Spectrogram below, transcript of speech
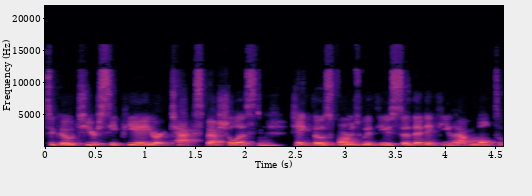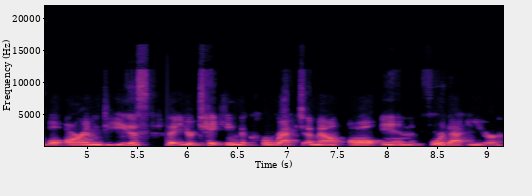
to go to your CPA or tax specialist, mm-hmm. take those forms with you so that if you have multiple RMDs, that you're taking the correct amount all in for that year.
